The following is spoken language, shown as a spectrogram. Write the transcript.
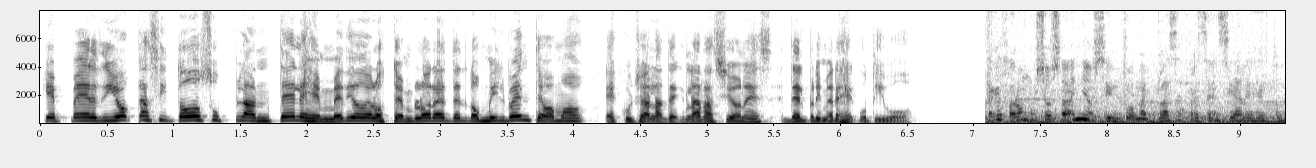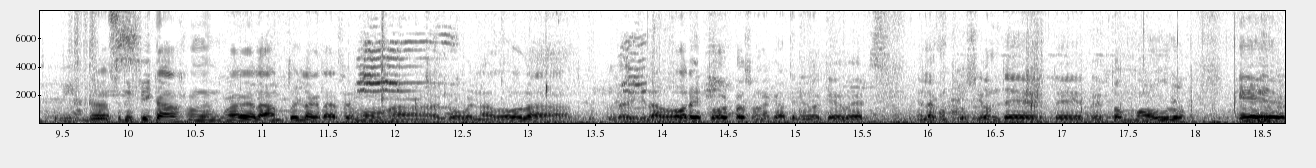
que perdió casi todos sus planteles en medio de los temblores del 2020. Vamos a escuchar las declaraciones del primer ejecutivo que fueron muchos años sin tomar clases presenciales de estos estudiantes. Significa un adelanto y le agradecemos al gobernador, a legisladores y todas las personas que han tenido que ver en la construcción de, estos módulos, que eh,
